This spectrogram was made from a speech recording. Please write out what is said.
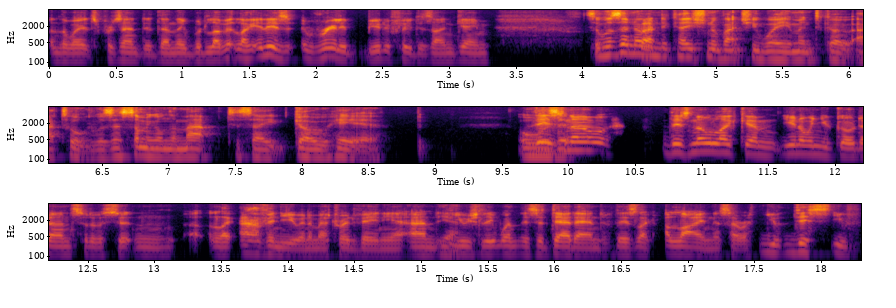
and the way it's presented, then they would love it. Like it is a really beautifully designed game. So was there no but, indication of actually where you meant to go at all? Was there something on the map to say go here? Or there's no there's no like um you know when you go down sort of a certain uh, like avenue in a Metroidvania and yeah. usually when there's a dead end there's like a line that's you this you've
